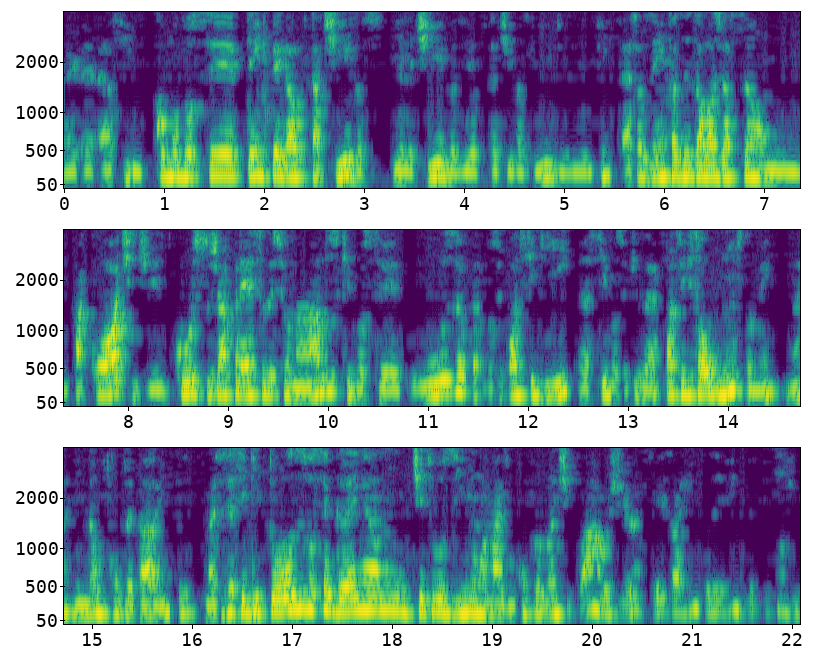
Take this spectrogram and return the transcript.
É, é, é assim, como você tem que pegar optativas e eletivas e optativas livres, enfim, essas ênfases elas já são um pacote de cursos já pré-selecionados que você usa, você pode seguir, uh, se você quiser. Pode seguir só alguns também, né? E não completar a ênfase. Mas se você seguir todos, você ganha um títulozinho a mais, um comprovante tipo, ah, o Jean fez a ênfase em biotecnologia.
